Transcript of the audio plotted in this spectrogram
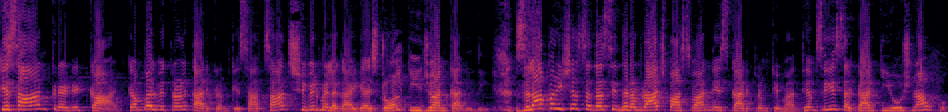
किसान क्रेडिट कार्ड, कंबल वितरण कार्यक्रम के साथ साथ शिविर में लगाए गए स्टॉल की जानकारी दी। जिला परिषद सदस्य धर्मराज पासवान ने इस कार्यक्रम के माध्यम से सरकार की योजनाओं को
